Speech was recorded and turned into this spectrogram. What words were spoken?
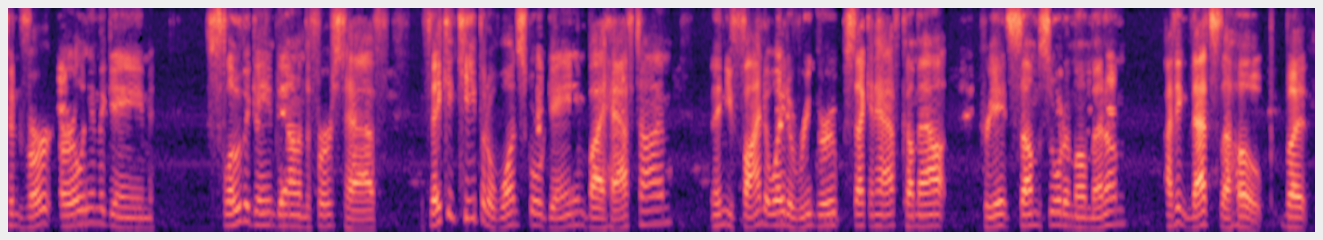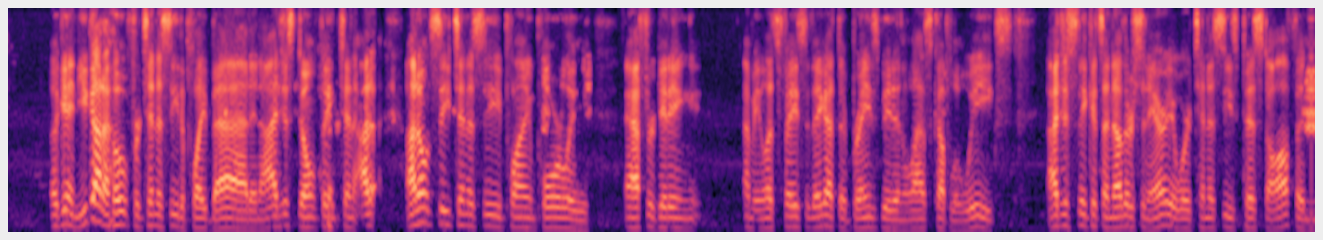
convert early in the game, slow the game down in the first half. If they can keep it a one score game by halftime, then you find a way to regroup second half, come out, create some sort of momentum. I think that's the hope. But again, you got to hope for Tennessee to play bad, and I just don't think ten- I, I don't see Tennessee playing poorly after getting. I mean, let's face it, they got their brains beat in the last couple of weeks. I just think it's another scenario where Tennessee's pissed off and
